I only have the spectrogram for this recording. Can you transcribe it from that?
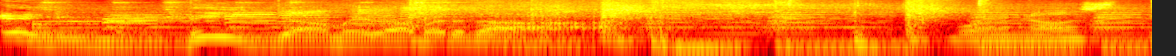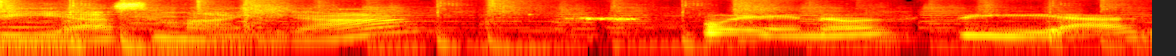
en Dígame la Verdad. Buenos días, Mayra. Buenos días,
